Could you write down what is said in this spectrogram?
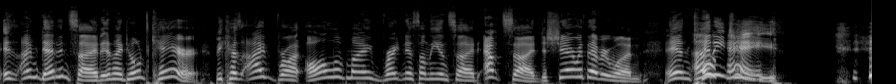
Is I'm dead inside and I don't care because I've brought all of my brightness on the inside outside to share with everyone. And Kenny Okay. G,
